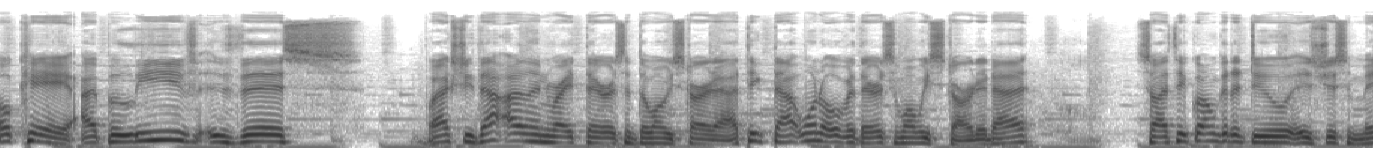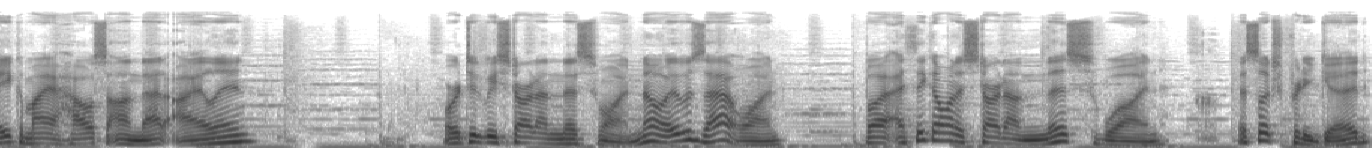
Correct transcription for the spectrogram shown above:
Okay, I believe this... Well, actually, that island right there isn't the one we started at. I think that one over there is the one we started at. So I think what I'm to do is just make my house on that island. Or did we start on this one? No, it was that one. But I think I want to start on this one. This looks pretty good.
